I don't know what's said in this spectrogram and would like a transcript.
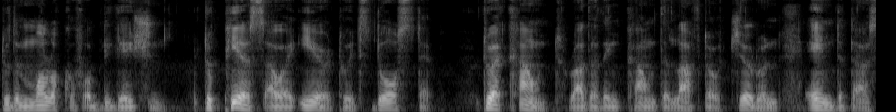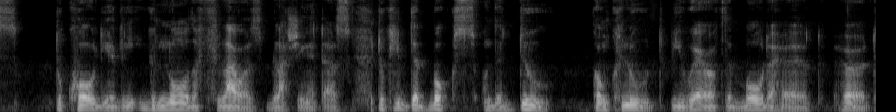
to the Moloch of obligation, to pierce our ear to its doorstep, to account rather than count the laughter of children aimed at us, to cordially ignore the flowers blushing at us, to keep the books on the dew, conclude, beware of the border herd, heard.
